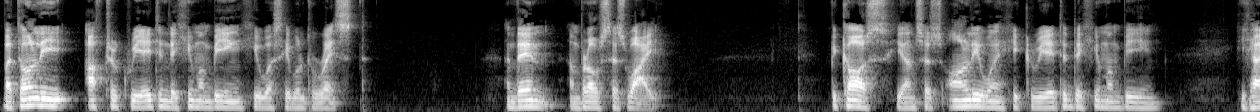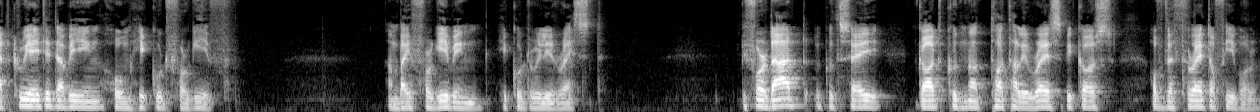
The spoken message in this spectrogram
but only after creating the human being He was able to rest. And then Ambrose says, Why? Because, he answers, only when he created the human being, he had created a being whom he could forgive. And by forgiving, he could really rest. Before that, we could say God could not totally rest because of the threat of evil.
